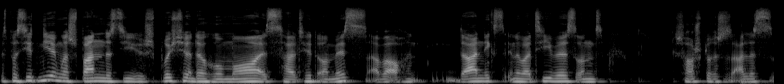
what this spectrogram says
Es passiert nie irgendwas Spannendes. Die Sprüche und der Humor ist halt Hit or Miss, aber auch da nichts Innovatives und schauspielerisch ist alles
